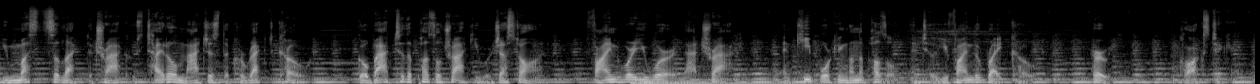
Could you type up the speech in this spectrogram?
You must select the track whose title matches the correct code. Go back to the puzzle track you were just on, find where you were in that track, and keep working on the puzzle until you find the right code. Hurry, the clock's ticking.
